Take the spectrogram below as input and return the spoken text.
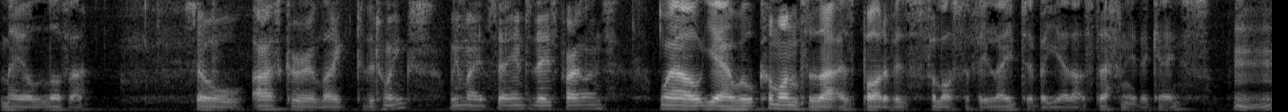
male lover. So Oscar liked the Twinks, we might say in today's parlance. Well, yeah, we'll come on to that as part of his philosophy later, but yeah, that's definitely the case. hmm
